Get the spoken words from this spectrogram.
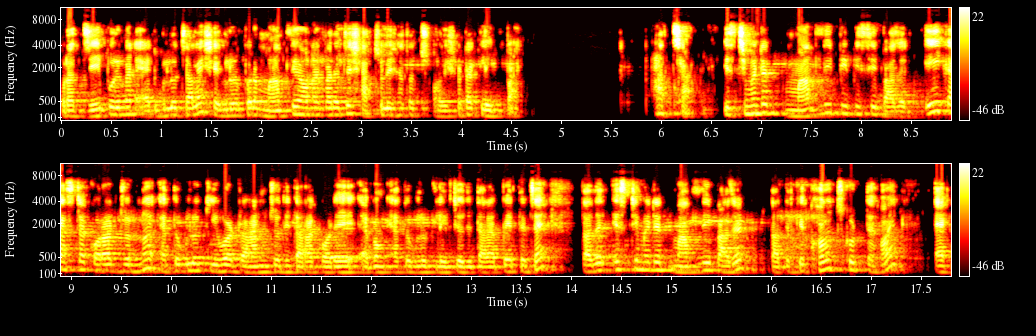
ওরা যে পরিমাণ অ্যাডগুলো চালায় সেগুলোর উপর মান্থলি অন যে সাতচল্লিশ হাজার ছয়শটা ক্লিক পায়। আচ্ছা এস্টিমেটেড মান্থলি পিপিসি বাজেট এই কাজটা করার জন্য এতগুলো কিওয়ার্ড রান যদি তারা করে এবং এতগুলো ক্লিক যদি তারা পেতে চায়, তাদের এস্টিমেটেড মান্থলি বাজেট তাদেরকে খরচ করতে হয় এক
